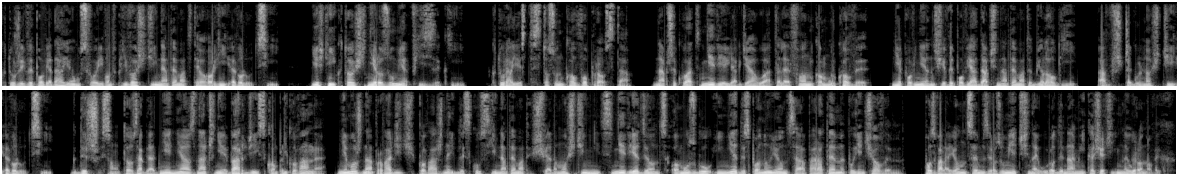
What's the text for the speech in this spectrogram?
którzy wypowiadają swoje wątpliwości na temat teorii ewolucji. Jeśli ktoś nie rozumie fizyki, która jest stosunkowo prosta, na przykład nie wie jak działa telefon komórkowy, nie powinien się wypowiadać na temat biologii, a w szczególności ewolucji, gdyż są to zagadnienia znacznie bardziej skomplikowane. Nie można prowadzić poważnej dyskusji na temat świadomości nic nie wiedząc o mózgu i nie dysponując aparatem pojęciowym, pozwalającym zrozumieć neurodynamikę sieci neuronowych.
